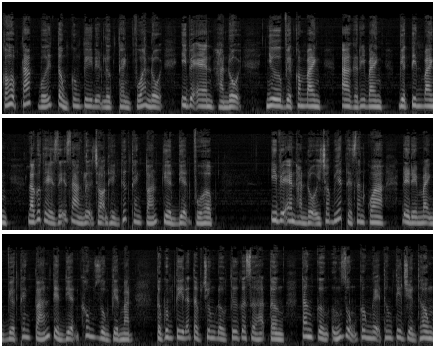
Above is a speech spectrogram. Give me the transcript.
có hợp tác với Tổng công ty Điện lực thành phố Hà Nội, EVN Hà Nội như Vietcombank, Agribank, Vietinbank là có thể dễ dàng lựa chọn hình thức thanh toán tiền điện phù hợp. EVN Hà Nội cho biết thời gian qua, để đẩy mạnh việc thanh toán tiền điện không dùng tiền mặt, Tổng công ty đã tập trung đầu tư cơ sở hạ tầng, tăng cường ứng dụng công nghệ thông tin truyền thông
